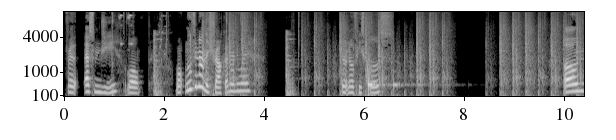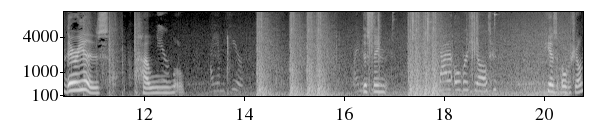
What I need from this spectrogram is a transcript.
for SMG. Well, well, moving on the shotgun anyway. Don't know if he's close. Um, there he is. Hello. I am here. This thing, Got an overshield. he has overshield.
